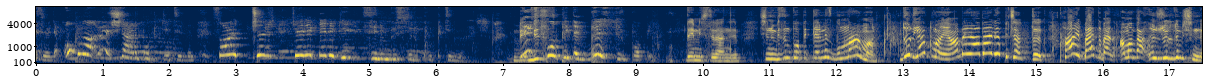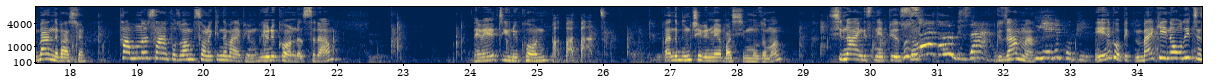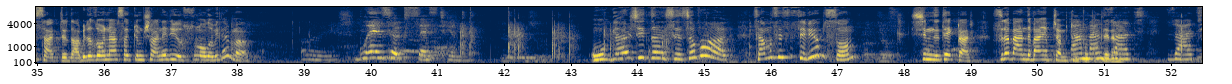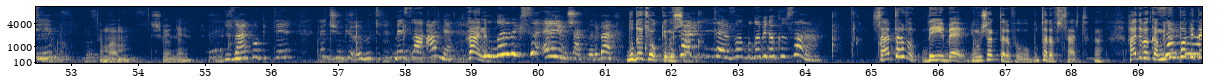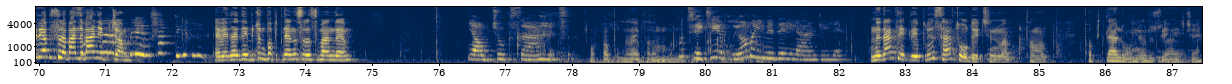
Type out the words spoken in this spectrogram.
şey söyleyeceğim. Okula 3 tane popit getirdim. Sonra çocuk, çocuk dedi ki senin bir sürü popitin var. Bi- Üç Biz popite bir sürü popit. demiştir anneciğim. Şimdi bizim popitlerimiz bunlar mı? Dur yapma ya beraber yapacaktık. Hayır ben de ben ama ben üzüldüm şimdi ben de başlıyorum. Tamam bunları sen yap o zaman bir sonrakinde ben yapayım. Unicorn'da sıra. Evet unicorn pat pat pat. Ben de bunu çevirmeye başlayayım o zaman. Şimdi hangisini Bu yapıyorsun? sert ama güzel. Güzel mi? Bu yeni popit. Yeni popit mi? Belki yeni olduğu için serttir daha. Biraz oynarsak yumuşar ne diyorsun olabilir mi? Olabilir. Bu en çok ses çıkanı. Oh gerçekten sese bak. Sen bu sesi seviyor musun? Şimdi tekrar. Sıra bende ben yapacağım bütün ben popitleri. düzelt, düzelteyim. Tamam. Şöyle. Güzel popitleri de çünkü öbür türlü. Mesela anne. Hani? Bunların ikisi en yumuşakları bak. Bu da çok Bu yumuşak. sert tarafı buna bir dokunsana. Sert tarafı değil be. Yumuşak tarafı bu. Bu tarafı sert. Heh. Hadi bakalım bütün popitleri yap sıra bende ben yapacağım. Bile yumuşak gibi değil. Evet hadi bütün popitlerin sırası bende. Ya bu çok sert. Hoppa bunu yapalım bunu. Bu tekli yapılıyor ama yine de eğlenceli. Neden tekle yapılıyor? Sert olduğu için mi? Tamam. Popitlerle oynuyoruz ya iyice.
